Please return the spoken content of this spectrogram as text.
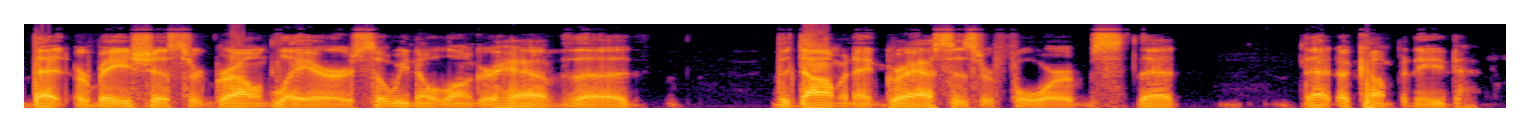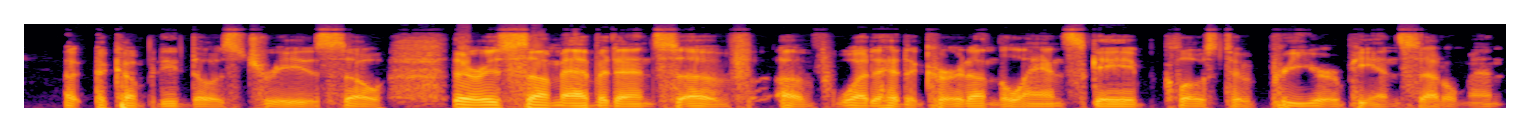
that herbaceous or ground layer, so we no longer have the the dominant grasses or forbs that that accompanied accompanied those trees. So there is some evidence of, of what had occurred on the landscape close to pre European settlement.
